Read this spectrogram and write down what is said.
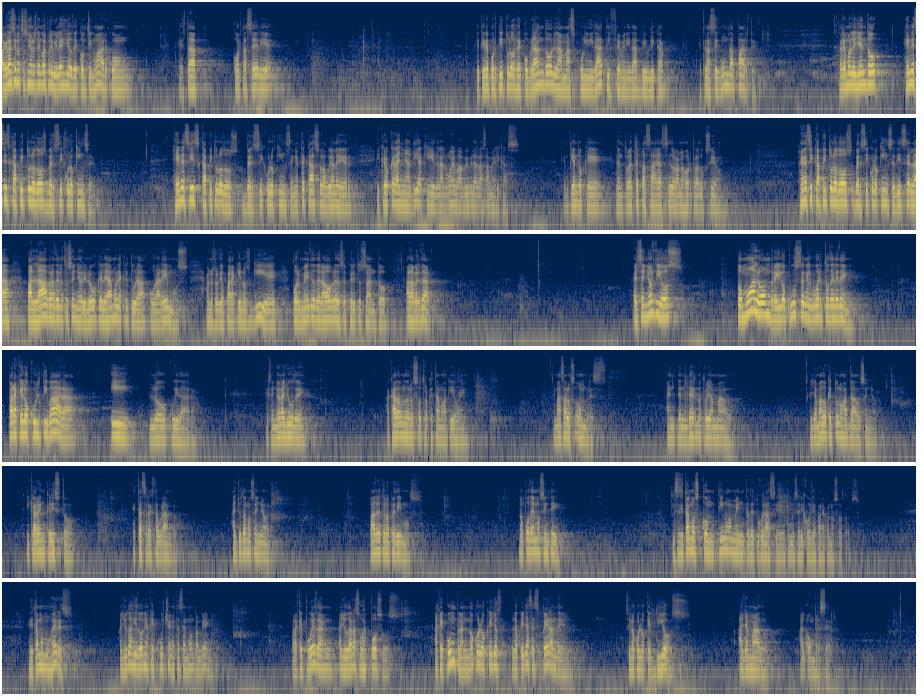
La gracia de nuestro Señor tengo el privilegio de continuar con esta corta serie que tiene por título Recobrando la masculinidad y feminidad bíblica. Esta es la segunda parte. Estaremos leyendo Génesis capítulo 2, versículo 15. Génesis capítulo 2, versículo 15. En este caso la voy a leer y creo que la añadí aquí de la nueva Biblia de las Américas. Entiendo que dentro de este pasaje ha sido la mejor traducción. Génesis capítulo 2, versículo 15 dice la palabra de nuestro Señor y luego que leamos la escritura oraremos a nuestro Dios para que nos guíe por medio de la obra de su Espíritu Santo a la verdad. El Señor Dios tomó al hombre y lo puso en el huerto del Edén para que lo cultivara y lo cuidara. El Señor ayude a cada uno de nosotros que estamos aquí hoy, y más a los hombres, a entender nuestro llamado, el llamado que tú nos has dado, Señor, y que ahora en Cristo estás restaurando. Ayúdanos, Señor. Padre, te lo pedimos. No podemos sin ti. Necesitamos continuamente de tu gracia y de tu misericordia para con nosotros. Necesitamos mujeres, ayudas idóneas que escuchen este sermón también, para que puedan ayudar a sus esposos a que cumplan no con lo que, ellos, lo que ellas esperan de él, sino con lo que Dios ha llamado al hombre ser.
